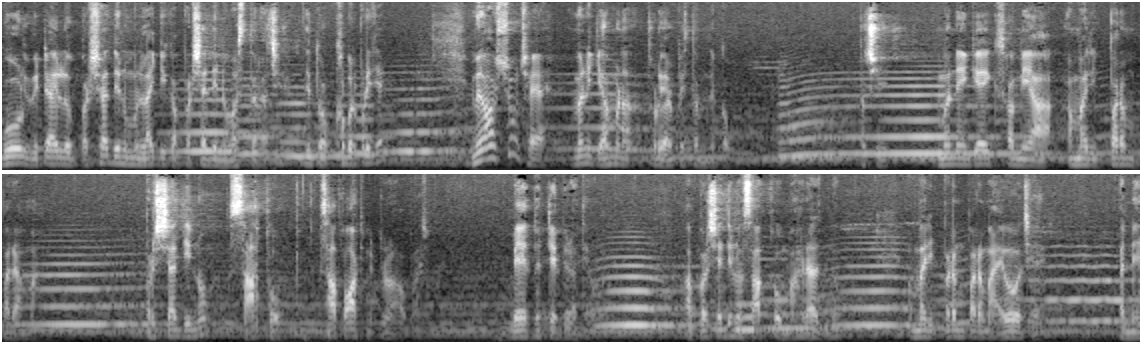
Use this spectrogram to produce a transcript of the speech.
ગોળ વીટાયેલો પ્રસાદીનું મને લાગ્યું કે પ્રસાદીનું વસ્ત્ર છે. એ તો ખબર પડી જાય. મેં આ શું છે? મને કે હમણાં થોડી વાર પછી તમને કહું. પછી મને કહે સ્વામી, આ અમારી પરંપરામાં પ્રસાદીનો સાફો સાફો આઠ મીટરનો આવો પાછો. બે ધોત્યા ભેળા થયો આ પ્રસાદીનો સાફો મહારાજનો અમારી પરંપરામાં આવ્યો છે અને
